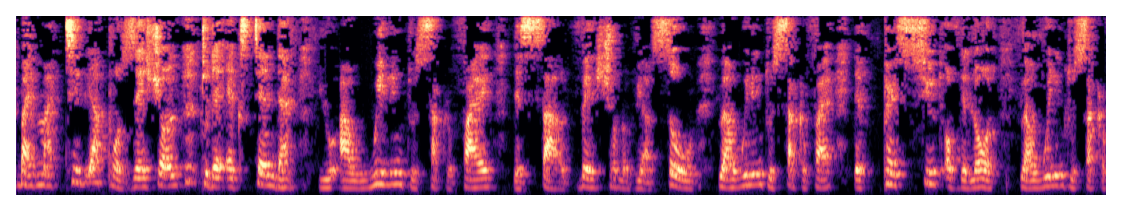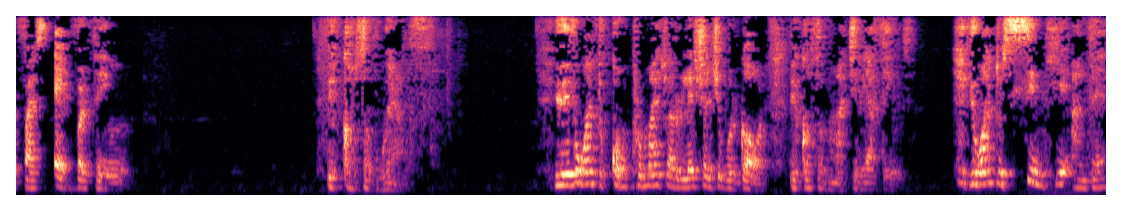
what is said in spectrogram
by material possession to the extent that you are willing to sacrifice the salvation of your soul. You are willing to sacrifice the pursuit of the Lord. You are willing to sacrifice everything because of wealth. You even want to compromise your relationship with God because of material things. You want to sin here and there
